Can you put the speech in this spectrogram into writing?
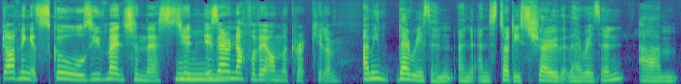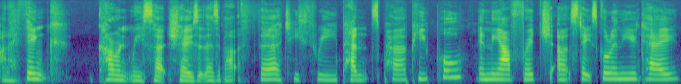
gardening at schools? You've mentioned this. Mm. Is there enough of it on the curriculum? I mean, there isn't, and, and studies show that there isn't. Um, and I think current research shows that there's about 33 pence per pupil in the average uh, state school in the UK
